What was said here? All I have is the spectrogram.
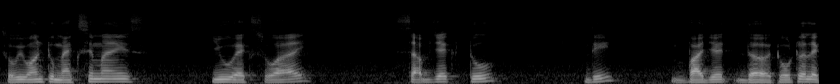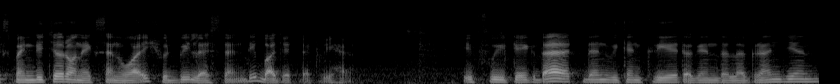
So, we want to maximize u x y subject to the budget the total expenditure on x and y should be less than the budget that we have. If we take that then we can create again the Lagrangian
